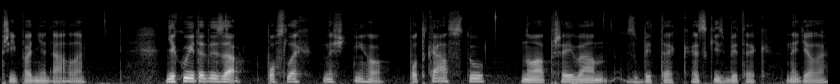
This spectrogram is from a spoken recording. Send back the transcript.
případně dále. Děkuji tedy za poslech dnešního podcastu, no a přeji vám zbytek, hezký zbytek neděle.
